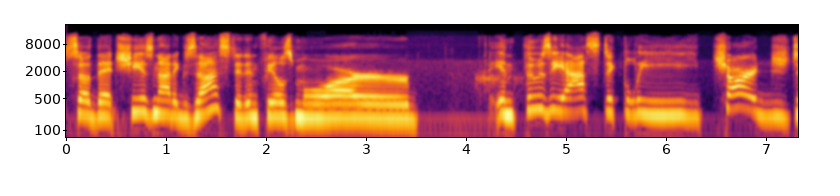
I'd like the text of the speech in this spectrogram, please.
so that she is not exhausted and feels more enthusiastically charged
